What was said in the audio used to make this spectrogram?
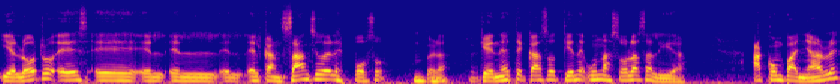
Y el otro es eh, el, el, el, cansancio del esposo, ¿verdad? Que en este caso tiene una sola salida. Acompañarle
